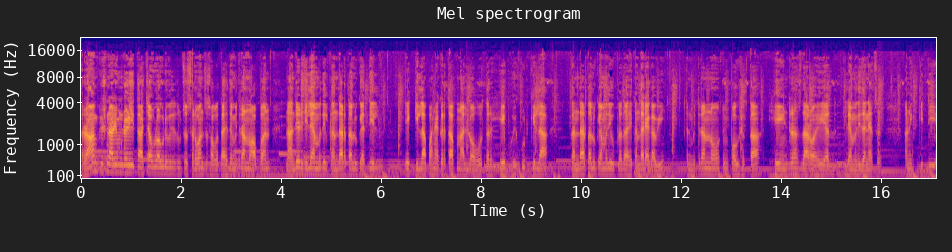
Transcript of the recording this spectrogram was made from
रामकृष्ण हरी मंडळी ताच्या ब्लॉग तुमचं सर्वांचं स्वागत आहे. तर मित्रांनो आपण नांदेड जिल्ह्यामधील कंधार तालुक्यातील एक किल्ला पाहण्याकरिता आपण आलेलो आहोत. तर हे भुईकूट किल्ला कंधार तालुक्यामध्ये उपलब्ध आहे कंधार या गावी. तर मित्रांनो तुम्ही पाहू शकता हे एंट्रन्स दार आहे या किल्ल्यामध्ये जाण्याचं. आणि किती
